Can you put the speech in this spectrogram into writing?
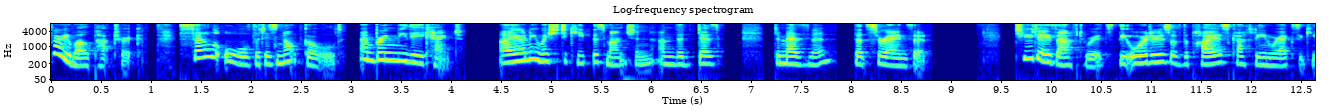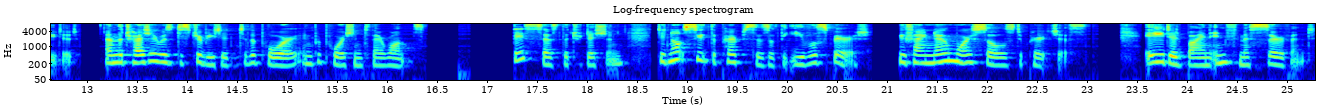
Very well, Patrick. Sell all that is not gold and bring me the account. I only wish to keep this mansion and the des- demesne that surrounds it. Two days afterwards, the orders of the pious Kathleen were executed, and the treasure was distributed to the poor in proportion to their wants. This, says the tradition, did not suit the purposes of the evil spirit, who found no more souls to purchase. Aided by an infamous servant,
